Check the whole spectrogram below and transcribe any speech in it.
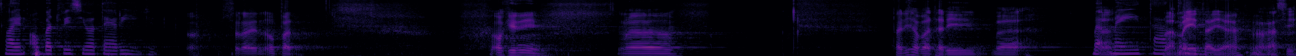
Selain obat fisioteri gitu. Oh, selain obat. Oh gini, uh, Tadi siapa dari Mbak Mbak uh, Meita. Mbak Meita ya, terima kasih.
